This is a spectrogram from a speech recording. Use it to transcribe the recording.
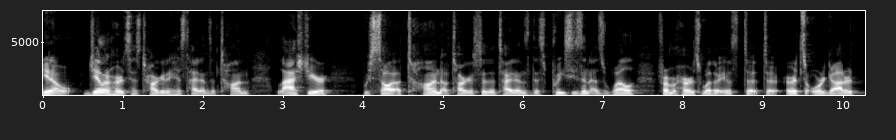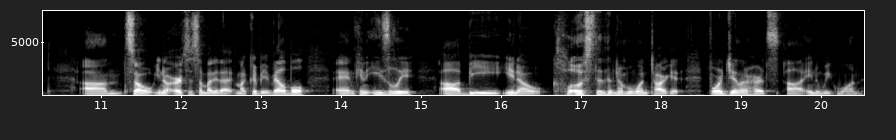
You know, Jalen Hurts has targeted his tight ends a ton last year. We saw a ton of targets to the tight ends this preseason as well from Hurts, whether it was to, to Ertz or Goedert. Um, so, you know, Ertz is somebody that might, could be available and can easily uh, be, you know, close to the number one target for Jalen Hurts uh, in week one.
